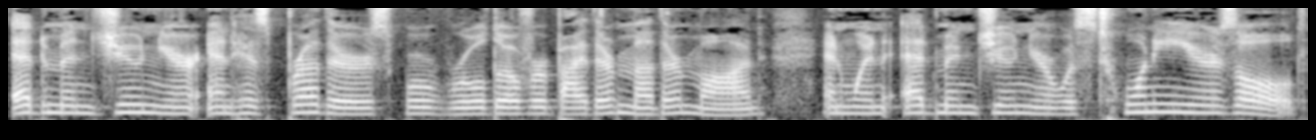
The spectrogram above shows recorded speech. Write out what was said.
Edmund Jr. and his brothers were ruled over by their mother, Maud, and when Edmund Jr. was 20 years old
